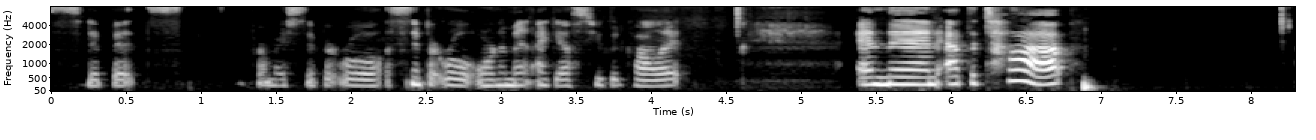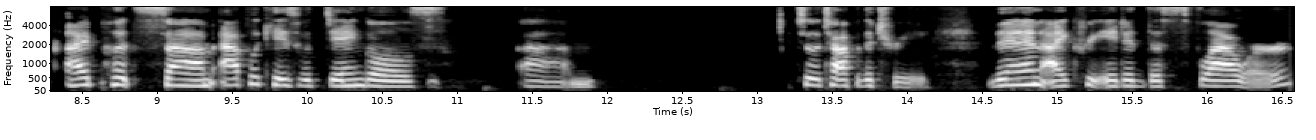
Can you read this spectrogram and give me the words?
snippets for my snippet roll, a snippet roll ornament, I guess you could call it. And then at the top, I put some appliques with dangles um, to the top of the tree. Then I created this flower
